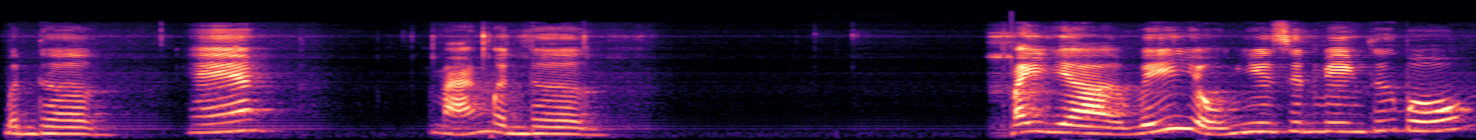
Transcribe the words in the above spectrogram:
bình thường hen mảng bình thường. Bây giờ ví dụ như sinh viên thứ 4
